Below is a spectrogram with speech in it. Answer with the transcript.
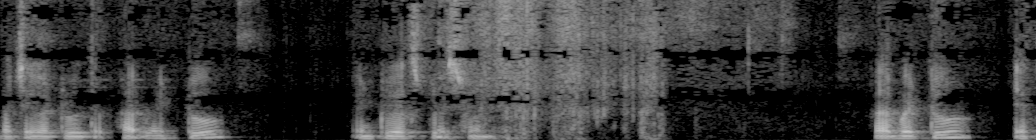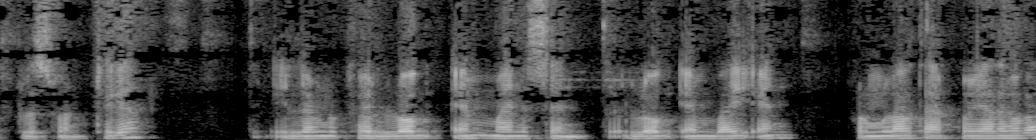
बचेगा टू तो five by two into x plus one five by two x plus one ठीक है? तो इलेवन फिर लॉग एम माइनस एन तो log m by n formula होता है, आपको याद होगा?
